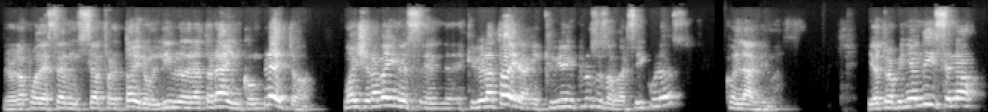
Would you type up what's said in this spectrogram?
Pero no puede ser un Sefer Toira, un libro de la Torah incompleto. Moishe Rabbeinu escribió la Torah, escribió incluso esos versículos con lágrimas. Y otra opinión dice, no,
